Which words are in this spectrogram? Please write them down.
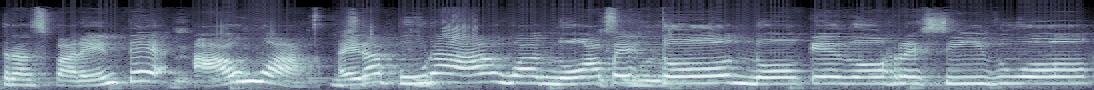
transparente agua, era pura agua, no apestó, no quedó residuo,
